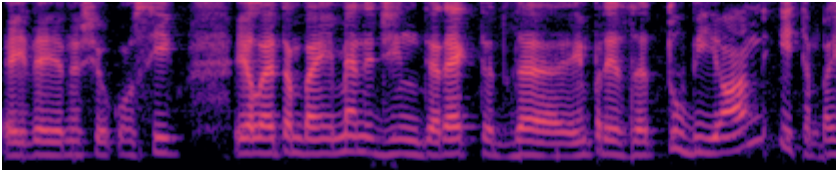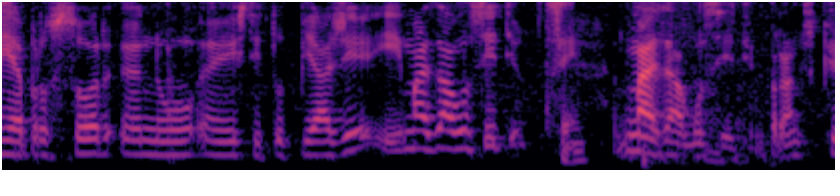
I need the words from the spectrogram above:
a ideia nasceu consigo. Ele é também Managing Director da empresa To Be On e também é professor uh, no Instituto Piaget e mais algum sítio? Sim. Mais algum sítio. Pronto, que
